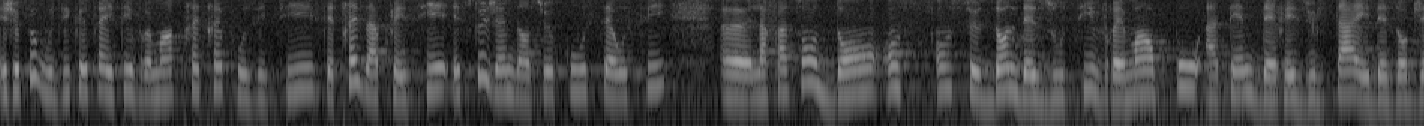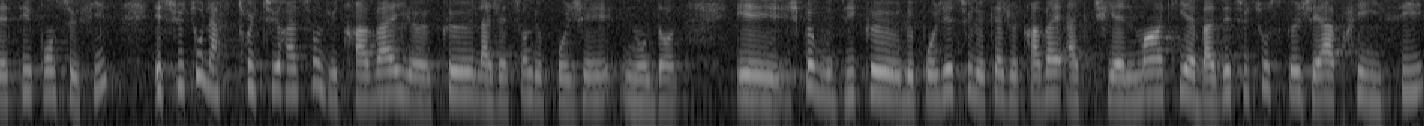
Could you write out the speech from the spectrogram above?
Et je peux vous dire que ça a été vraiment très, très positif, c'est très apprécié. Et ce que j'aime dans ce cours, c'est aussi euh, la façon dont on, on, se donne des outils vraiment pour atteindre des résultats et des objectifs qu'on se fixe, et surtout la structuration du travail euh, que la gestion de projet nous donne. Et je peux vous dire que le projet sur lequel je travaille actuellement, qui est basé sur tout ce que j'ai appris ici,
